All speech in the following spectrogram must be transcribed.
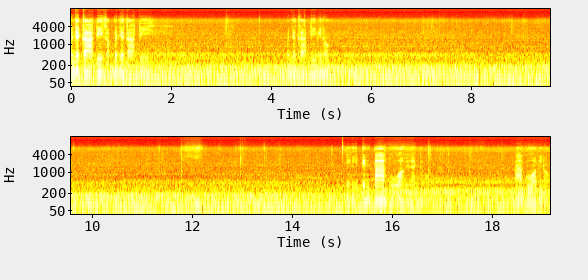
บรรยากาศดีครับบรรยากาศดี บรรยากาศดีพี่น้องนี่ก็จะเป็นปลาบัวคือกันครับปลาบัวพี่น้อง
